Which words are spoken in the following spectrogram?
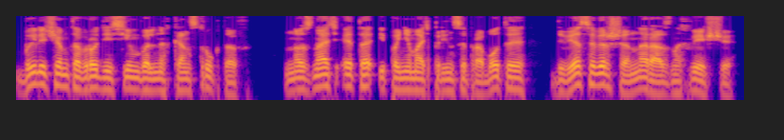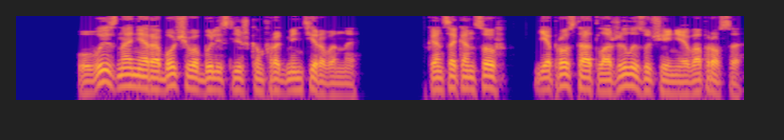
были чем-то вроде символьных конструктов, но знать это и понимать принцип работы — две совершенно разных вещи. Увы, знания рабочего были слишком фрагментированы. В конце концов, я просто отложил изучение вопроса.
